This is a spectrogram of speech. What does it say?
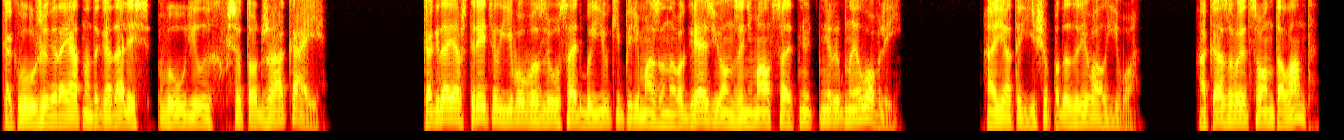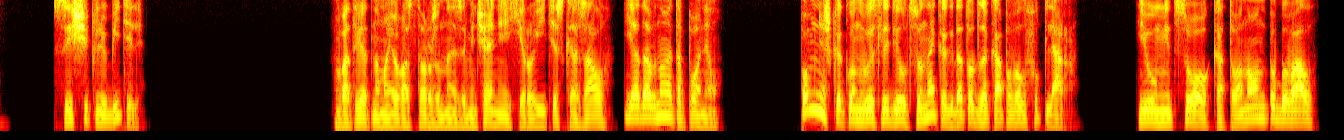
Как вы уже, вероятно, догадались, выудил их все тот же Акаи. Когда я встретил его возле усадьбы Юки, перемазанного грязью, он занимался отнюдь не рыбной ловлей. А я-то еще подозревал его. Оказывается, он талант, сыщик-любитель. В ответ на мое восторженное замечание Хироити сказал, «Я давно это понял. Помнишь, как он выследил Цуне, когда тот закапывал футляр? И у Мицуо Катона он побывал.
